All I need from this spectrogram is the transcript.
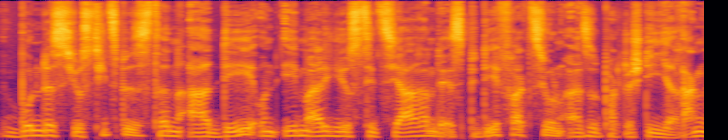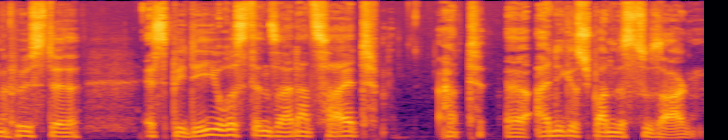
Bundesjustizministerin AD und ehemalige Justiziarin der SPD-Fraktion, also praktisch die ranghöchste SPD-Juristin seiner Zeit, hat äh, einiges Spannendes zu sagen.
